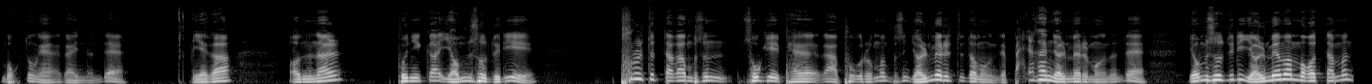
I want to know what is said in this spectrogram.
목동애가 있는데 얘가 어느 날 보니까 염소들이 풀을 뜯다가 무슨 속이 배가 아프고 그러면 무슨 열매를 뜯어 먹는데 빨간 열매를 먹는데 염소들이 열매만 먹었다면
